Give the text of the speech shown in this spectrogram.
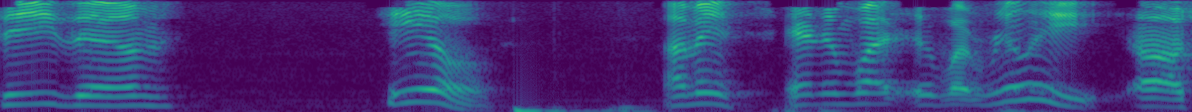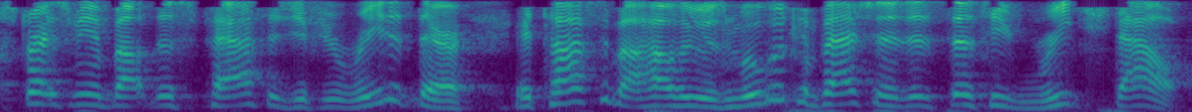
see them healed. I mean, and, and what what really uh, strikes me about this passage, if you read it there, it talks about how he was moved with compassion. It says he reached out.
